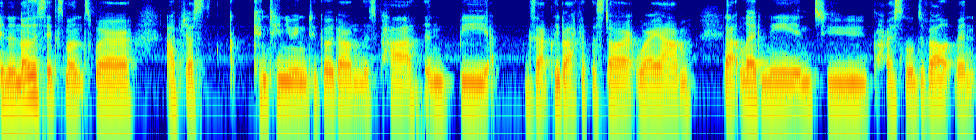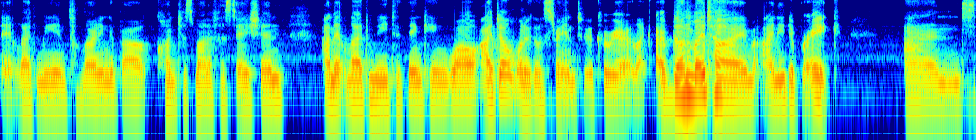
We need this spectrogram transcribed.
in another six months where I'm just continuing to go down this path and be exactly back at the start where I am. That led me into personal development. It led me into learning about conscious manifestation. And it led me to thinking, well, I don't want to go straight into a career. Like, I've done my time, I need a break. And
